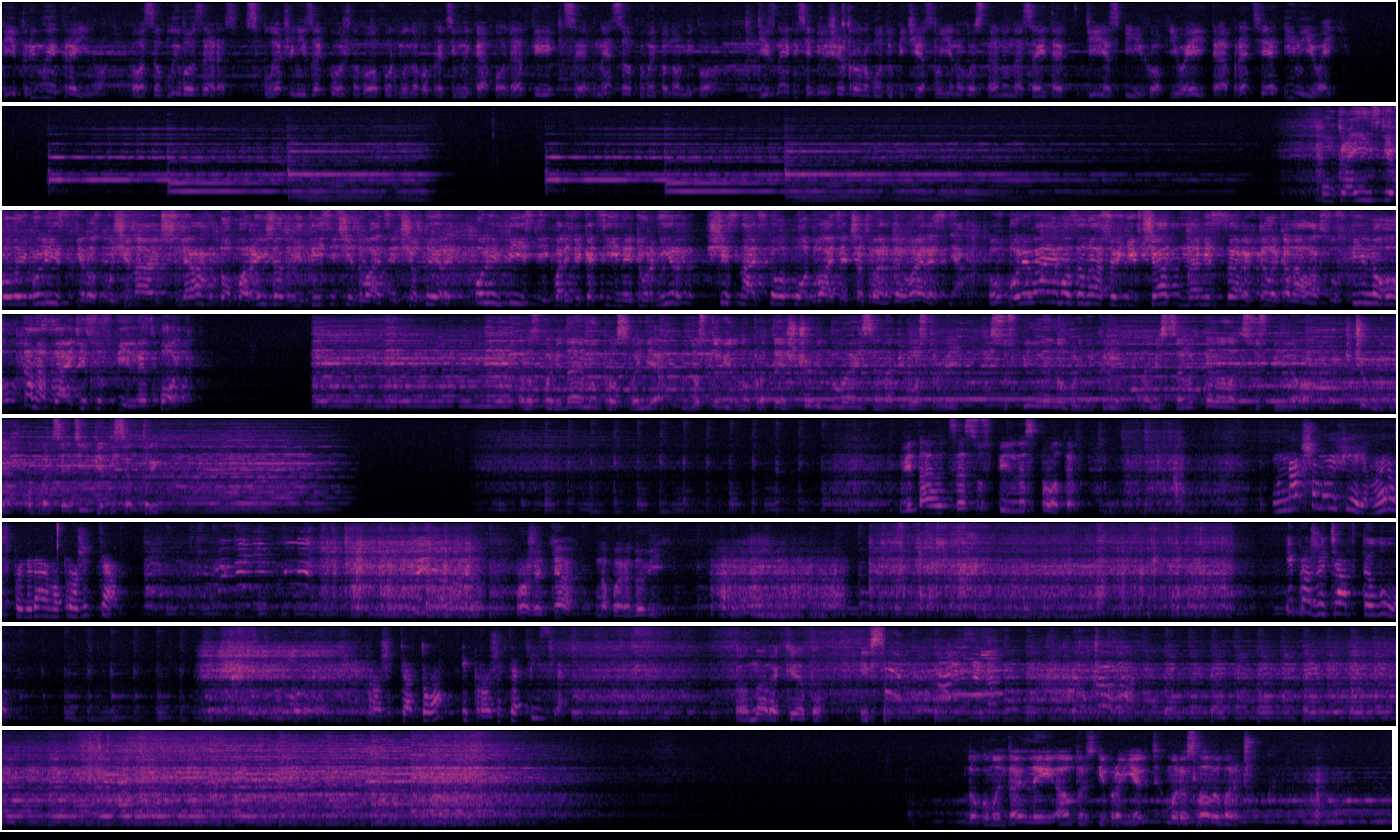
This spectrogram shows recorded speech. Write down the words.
підтримує країну. Особливо зараз сплачені за кожного оформленого працівника податки це внесок в економіку. Дізнайтеся більше про роботу під час воєнного стану на сайтах DSP.gov.ua та праця in.ua. Українські волейболістки розпочинають шлях до Парижа 2024. Олімпійський кваліфікаційний турнір з 16 по 24 вересня. Вболіваємо за наших дівчат на місцевих телеканалах Суспільного та на сайті Суспільне спорт. Розповідаємо про своє достовірно про те, що відбувається на півострові. Суспільне новини Крим на місцевих каналах Суспільного щобудня о 20.53. Вітаю, це Суспільне спротив. У нашому ефірі ми розповідаємо про життя, Про життя на передовій. і про життя в тилу. Про життя до і про життя після. Одна ракета і все. Документальний авторський проєкт Мирослави Барчук.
